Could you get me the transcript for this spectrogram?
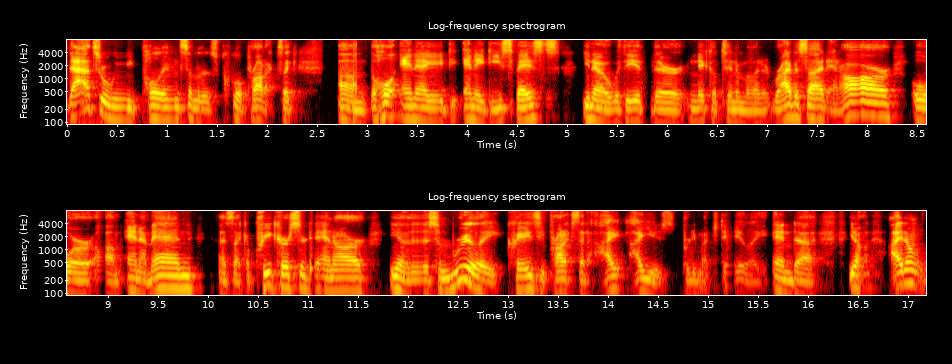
that's where we pull in some of those cool products like um, the whole NAD, NAD space, you know, with either nicotinamide riboside NR or um, NMN as like a precursor to NR. You know, there's some really crazy products that I I use pretty much daily, and uh, you know, I don't,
